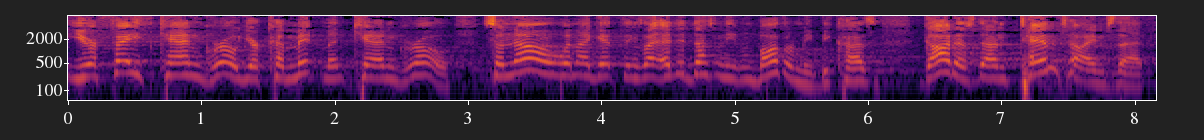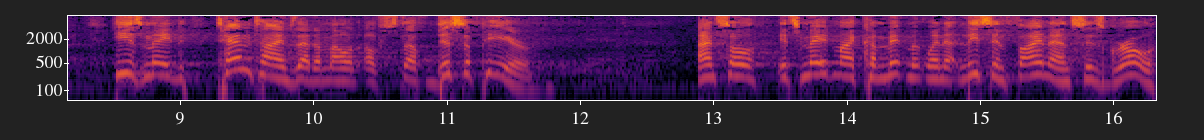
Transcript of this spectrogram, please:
your faith can grow, your commitment can grow. So now when I get things like, it doesn't even bother me because God has done 10 times that. He's made 10 times that amount of stuff disappear. And so it's made my commitment when at least in finances grow.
